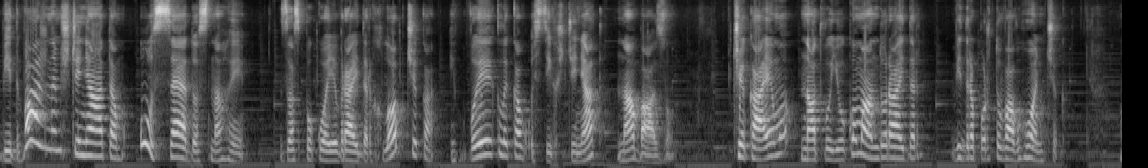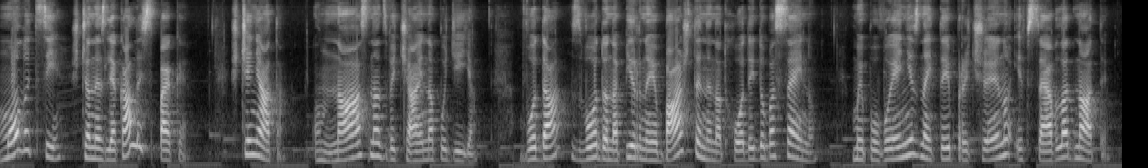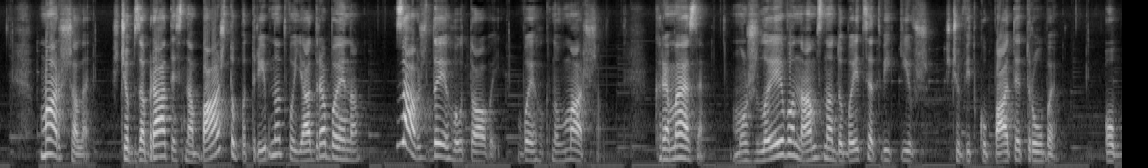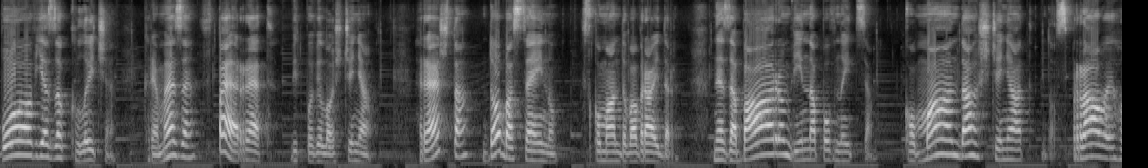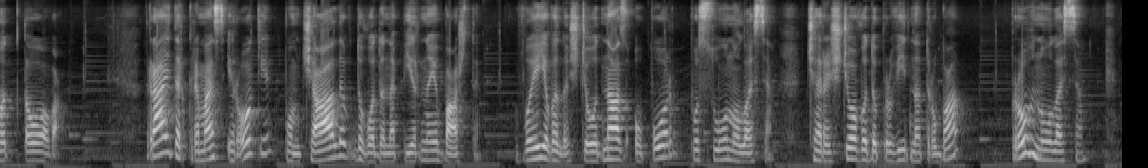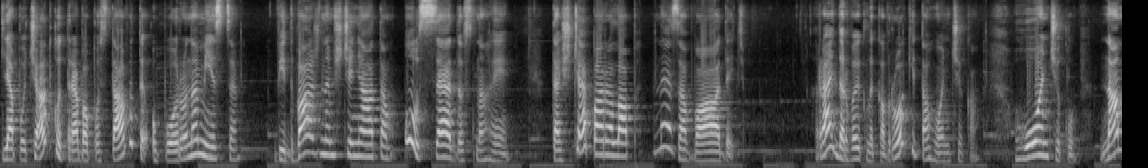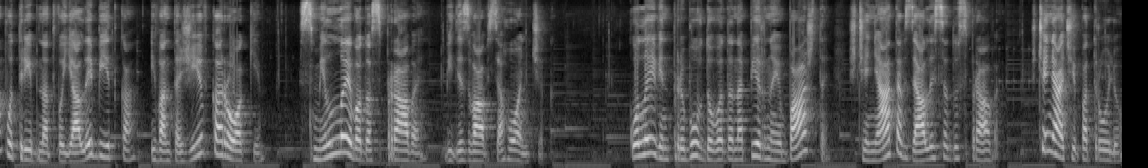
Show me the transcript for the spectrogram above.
Відважним щенятам усе до снаги, заспокоїв райдер хлопчика і викликав усіх щенят на базу. Чекаємо на твою команду, райдер, відрапортував гончик. Молодці, що не злякались спеки. Щенята, у нас надзвичайна подія. Вода з водонапірної башти не надходить до басейну. Ми повинні знайти причину і все владнати. Маршале, щоб забратись на башту, потрібна твоя драбина. Завжди готовий. вигукнув маршал. Кремезе, можливо, нам знадобиться твій ківш, щоб відкупати труби. Обов'язок кличе. Кремезе вперед, відповіло щеня. Решта до басейну, скомандував райдер. Незабаром він наповниться. Команда щенят до справи готова. Райдер, Кремес і Рокі помчали до водонапірної башти. Виявилось, що одна з опор посунулася, через що водопровідна труба прогнулася. Для початку треба поставити опору на місце. Відважним щенятам усе до снаги. Та ще пара лап не завадить. Райдер викликав Рокі та гончика. Гончику, нам потрібна твоя лебідка і вантажівка Рокі. Сміливо до справи, відізвався гончик. Коли він прибув до водонапірної башти, щенята взялися до справи. Щенячий патрулю,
